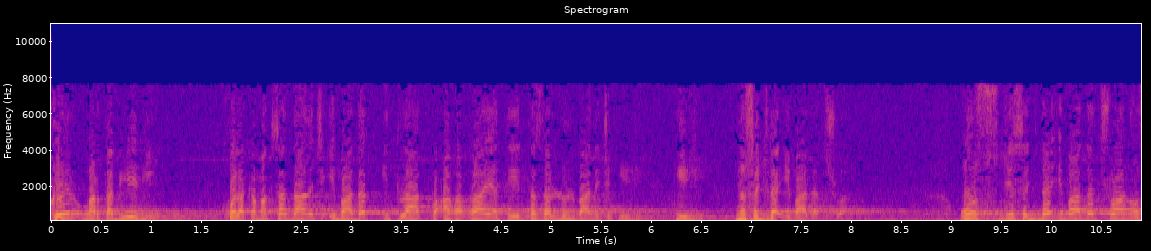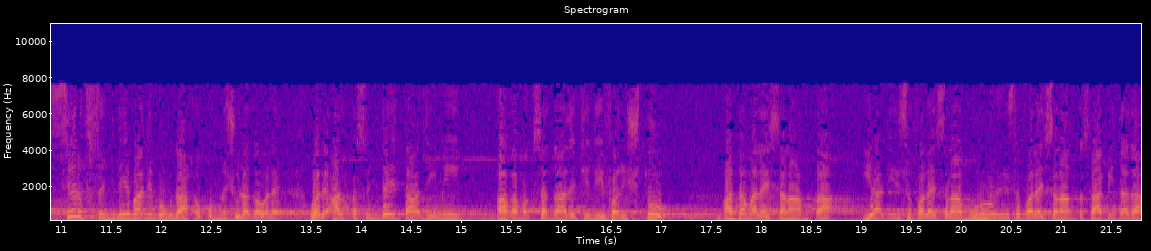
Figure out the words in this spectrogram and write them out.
خیر مرتبی دی خو لکه مقصد دا ده چی عبادت اطلاق په هغه غایت تذلل باندې چه کیږي کیږي نو سجده عبادت شوه اوس چی سجده عبادت شوا نو صرف سجدی باندې مونږ دا حکم نشو لګولای ولی هلته سجده تعظیمی هغه مقصد دا دی چی دی فرشتو آدم علیہ السلام تا یا دی یوسف علیہ السلام ورونو یوسف علیہ السلام تا ثابت دا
